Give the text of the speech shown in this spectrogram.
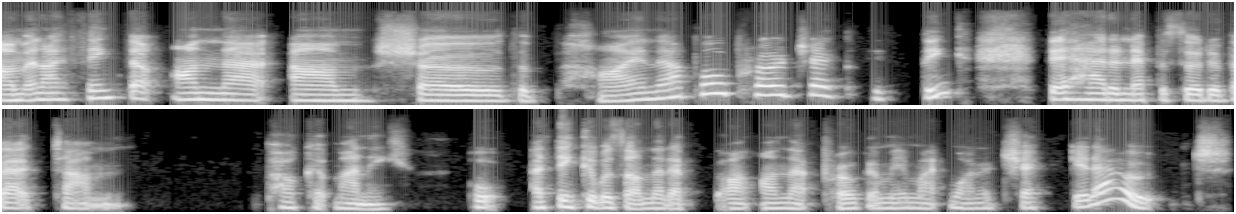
um, and I think that on that um, show, the Pineapple Project, I think they had an episode about um, pocket money. Or I think it was on that on, that program. You might want to check it out.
